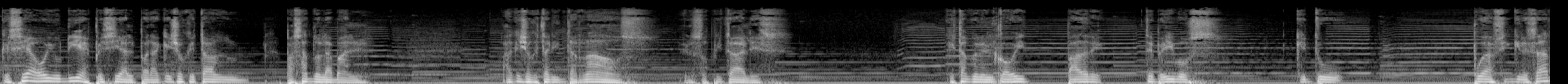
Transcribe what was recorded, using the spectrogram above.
Que sea hoy un día especial para aquellos que están pasándola mal, aquellos que están internados en los hospitales, que están con el COVID, Padre, te pedimos que tú puedas ingresar,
